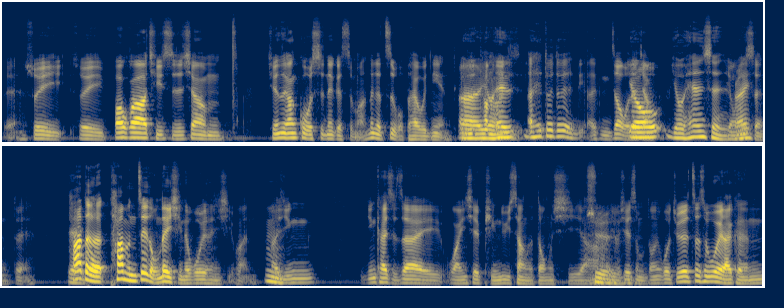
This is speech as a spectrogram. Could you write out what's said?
对，所以所以包括其实像 前阵子刚过世那个什么那个字我不太会念，可呃他们有黑哎对对，你呃你知道我在讲有有 Hanson 有 Hanson，，对。对。他的他们这种类型的我也很喜欢，嗯。他已经已经开始在玩一些频率上的东西啊，是。有些什么东西，我觉得这是未来可能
